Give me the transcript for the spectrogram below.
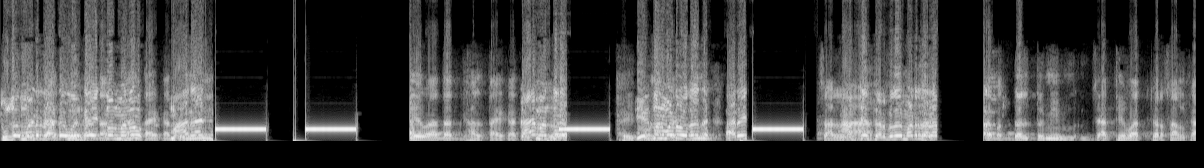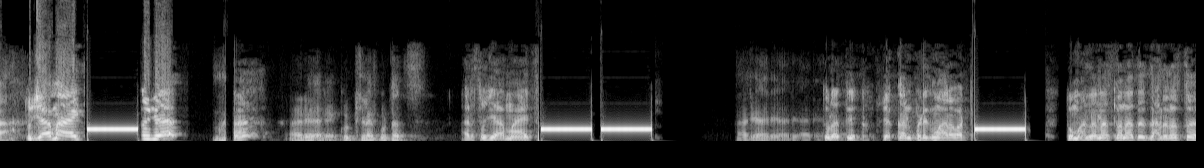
तुझं मर्डर झालं दोन म्हणू? घालताय का महाराज तुम्ही? जातीयवादात घालताय का काय म्हणतो? मर्डर अरे चालला? आमच्या मर्डर झाला. त्याबद्दल तुम्ही जातीयवाद करसाल का? तुझ्या माय तुझ्या? हं? अरे अरे कुठल्या कुठंच? अरे तुझ्या माय अरे अरे अरे अरे. तुला ते तुझ्या कॉन्फिडन्स मारा वाटत. तू म्हणलं नसतं ना तर झालं नसतं.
